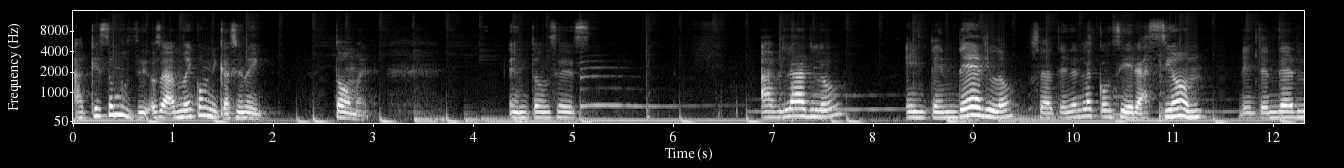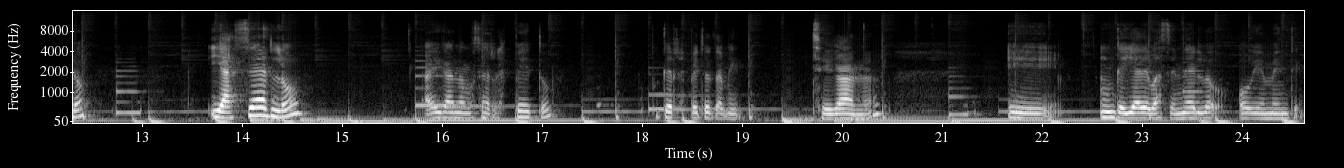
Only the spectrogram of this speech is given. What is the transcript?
¿a qué estamos? O sea, no hay comunicación ahí. Todo mal. Entonces, hablarlo, entenderlo, o sea, tener la consideración de entenderlo y hacerlo, ahí ganamos el respeto, porque el respeto también se gana. Eh, aunque ya debas tenerlo, obviamente,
